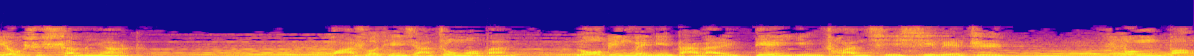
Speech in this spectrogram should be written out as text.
又是什么样的？话说天下周末版，罗宾为您带来电影传奇系列之《风暴》。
